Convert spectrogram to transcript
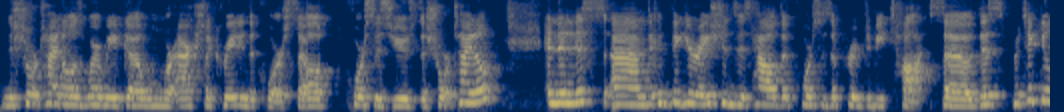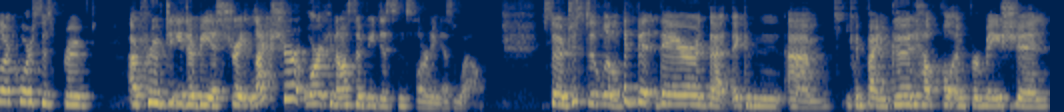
And the short title is where we go when we're actually creating the course. So all courses use the short title. And then this, um, the configurations is how the course is approved to be taught. So this particular course is proved approved to either be a straight lecture or it can also be distance learning as well. So just a little tidbit there that they can um, you can find good helpful information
